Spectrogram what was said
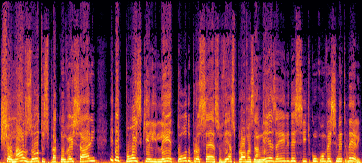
chamar os outros para conversarem e depois que ele lê todo o processo, vê as provas na mesa, ele decide com o convencimento dele.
